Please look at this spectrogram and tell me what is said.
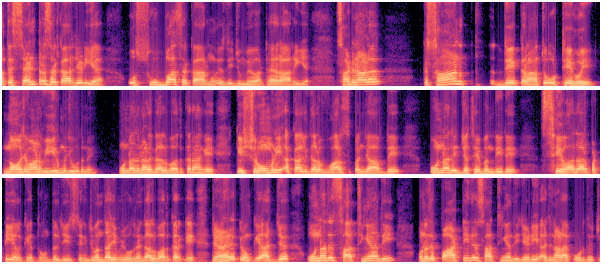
ਅਤੇ ਸੈਂਟਰ ਸਰਕਾਰ ਜਿਹੜੀ ਹੈ ਉਹ ਸੂਬਾ ਸਰਕਾਰ ਨੂੰ ਇਸ ਦੀ ਜ਼ਿੰਮੇਵਾਰ ਠਹਿਰਾ ਰਹੀ ਹੈ। ਸਾਡੇ ਨਾਲ ਕਿਸਾਨ ਦੇ ਘਰਾਂ ਤੋਂ ਉੱਠੇ ਹੋਏ ਨੌਜਵਾਨ ਵੀਰ ਮੌਜੂਦ ਨੇ। ਉਹਨਾਂ ਦੇ ਨਾਲ ਗੱਲਬਾਤ ਕਰਾਂਗੇ ਕਿ ਸ਼੍ਰੋਮਣੀ ਅਕਾਲੀ ਦਲ ਵਾਰਸ ਪੰਜਾਬ ਦੇ ਉਹਨਾਂ ਦੀ ਜਥੇਬੰਦੀ ਦੇ ਸੇਵਾਦਾਰ ਪੱਟੀ ਹਲਕੇ ਤੋਂ ਦਲਜੀਤ ਸਿੰਘ ਜਵੰਦਾ ਜੀ ਮੌਜੂਦ ਨੇ ਗੱਲਬਾਤ ਕਰਕੇ ਜਾਣਾਂਗੇ ਕਿਉਂਕਿ ਅੱਜ ਉਹਨਾਂ ਦੇ ਸਾਥੀਆਂ ਦੀ, ਉਹਨਾਂ ਦੇ ਪਾਰਟੀ ਦੇ ਸਾਥੀਆਂ ਦੀ ਜਿਹੜੀ ਅਜਨਾਲਾ ਕੋਰਟ ਦੇ ਵਿੱਚ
